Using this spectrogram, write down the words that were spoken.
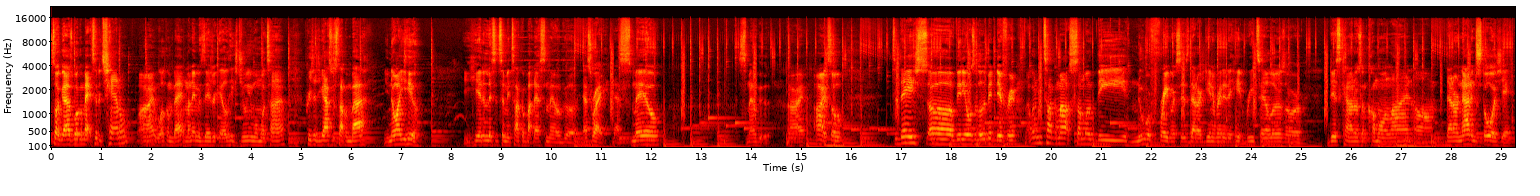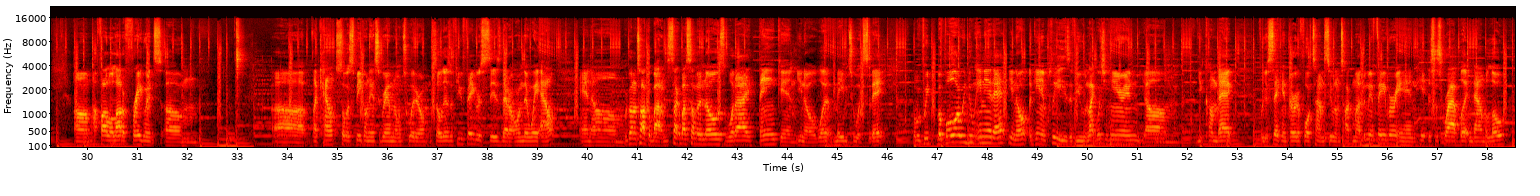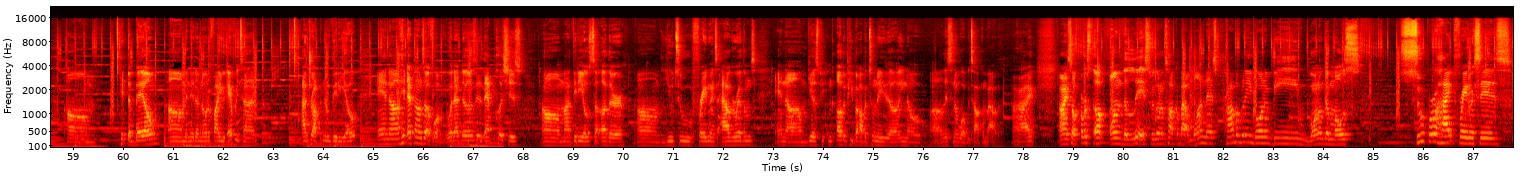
What's up, guys? Welcome back to the channel. All right, welcome back. My name is Dedrick L. Hicks Jr. One more time. Appreciate you guys for stopping by. You know why you're here. You're here to listen to me talk about that smell good. That's right. That smell, smell good. All right. All right. So today's uh, video is a little bit different. I'm going to be talking about some of the newer fragrances that are getting ready to hit retailers or discounters and come online um, that are not in stores yet. Um, I follow a lot of fragrance um, uh, accounts, so to speak, on Instagram and on Twitter. So there's a few fragrances that are on their way out, and um, we're going to talk about them. Let's talk about some of the notes, what I think, and you know what maybe to expect. But we, before we do any of that, you know, again, please, if you like what you're hearing, um, you come back for your second, third, or fourth time to see what I'm talking about. Do me a favor and hit the subscribe button down below. Um, hit the bell um, and it'll notify you every time I drop a new video and uh, hit that thumbs up for me. What that does is that pushes um, my videos to other um, YouTube fragrance algorithms and um, gives pe other people opportunity to you know uh, listen to what we're talking about. All right, all right. So first up on the list, we're going to talk about one that's probably going to be one of the most super hype fragrances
